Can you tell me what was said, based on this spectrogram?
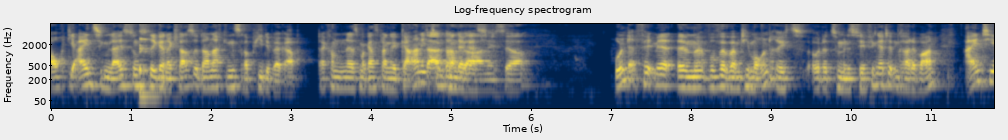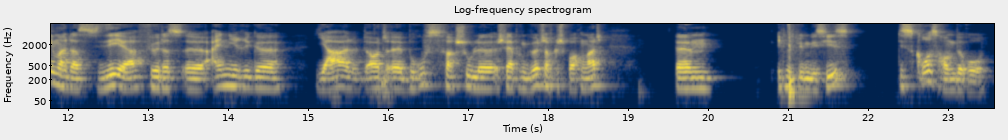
auch die einzigen Leistungsträger in der Klasse. Danach ging es rapide bergab. Da kam dann erstmal ganz lange gar nichts Da und dann kam der gar Rest. nichts, ja. Und da fällt mir, ähm, wo wir beim Thema Unterrichts- oder zumindest den Fingertippen gerade waren, ein Thema, das sehr für das äh, einjährige Jahr dort äh, Berufsfachschule Schwerpunkt Wirtschaft gesprochen hat. Ähm, ich muss lügen, wie es hieß. Dieses Großraumbüro.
